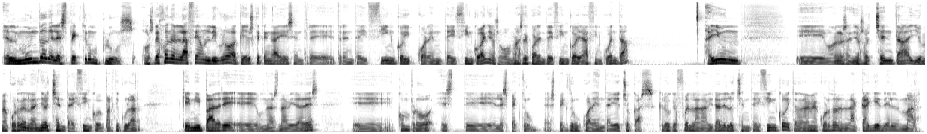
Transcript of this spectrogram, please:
El mundo del Spectrum Plus. Os dejo un enlace a un libro, aquellos que tengáis entre 35 y 45 años, o más de 45 ya 50. Hay un eh, bueno, en los años 80, yo me acuerdo en el año 85 en particular, que mi padre, eh, unas navidades, eh, compró este, el Spectrum, Spectrum 48K. Creo que fue en la Navidad del 85 y todavía me acuerdo en la calle del Mar,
